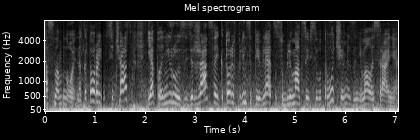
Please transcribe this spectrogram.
основной, на который сейчас я планирую задержаться и который, в принципе, является сублимацией всего того, чем я занималась ранее.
